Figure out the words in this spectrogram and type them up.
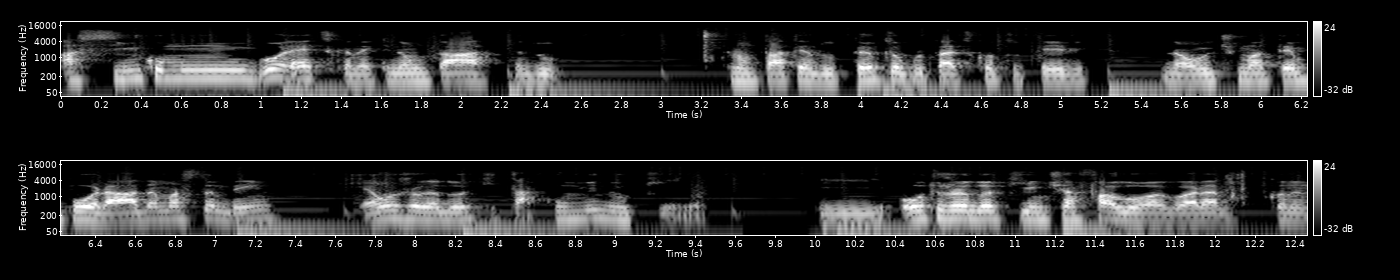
assim como o Goretzka, né, que não está tendo não tá tendo tantas oportunidades quanto teve na última temporada, mas também é um jogador que está com minutos, né? E outro jogador que a gente já falou agora quando,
